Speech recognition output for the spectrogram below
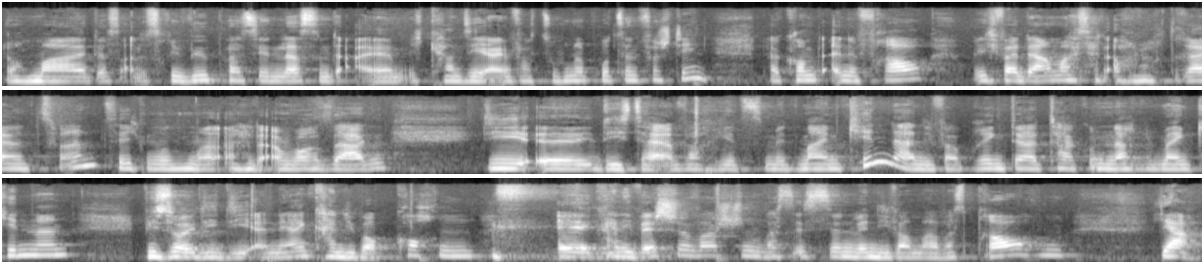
nochmal das alles Revue passieren lassen. Und ähm, ich kann sie einfach zu 100 Prozent verstehen. Da kommt eine Frau, und ich war damals halt auch noch 23, muss man halt einfach sagen, die, äh, die ist da einfach jetzt mit meinen Kindern, die verbringt da Tag und Nacht mit meinen Kindern. Wie soll die die ernähren? Kann die überhaupt kochen? Äh, kann die Wäsche waschen? Was ist denn, wenn die mal was brauchen? Ja,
